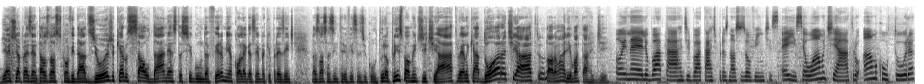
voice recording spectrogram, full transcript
E antes de apresentar os nossos convidados de hoje, quero saudar nesta segunda-feira minha colega sempre aqui presente nas nossas entrevistas de cultura, principalmente de teatro, ela que adora teatro, Laura Maria, boa tarde. Oi, Nélio, boa tarde, boa tarde para os nossos ouvintes. É isso, eu amo teatro, amo cultura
